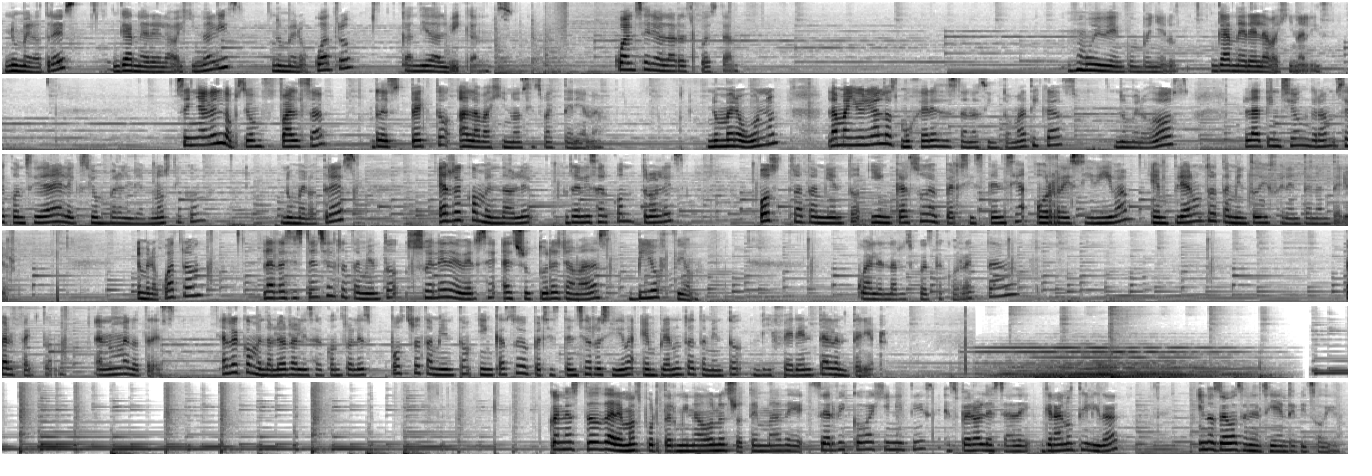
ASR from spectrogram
número 3, Garnerella vaginalis, número 4, Candida albicans. ¿Cuál sería la respuesta? Muy bien, compañeros. Garnerella vaginalis. Señalen la opción falsa respecto a la vaginosis bacteriana. Número 1. La mayoría de las mujeres están asintomáticas. Número 2. La tinción Gram se considera elección para el diagnóstico. Número 3. Es recomendable realizar controles post tratamiento y en caso de persistencia o recidiva emplear un tratamiento diferente al anterior. Número 4. La resistencia al tratamiento suele deberse a estructuras llamadas biofilm. ¿Cuál es la respuesta correcta? Perfecto. El número 3. Es recomendable realizar controles post-tratamiento y en caso de persistencia recidiva emplear un tratamiento diferente al anterior. Con esto daremos por terminado nuestro tema de cervicovaginitis. Espero les sea de gran utilidad y nos vemos en el siguiente episodio.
